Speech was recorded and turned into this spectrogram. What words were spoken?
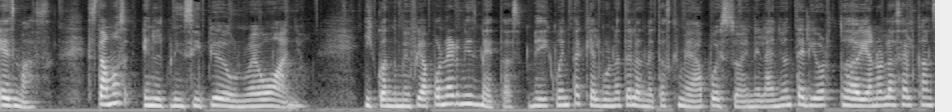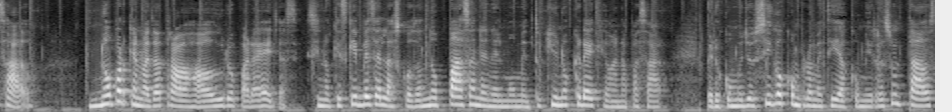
Es más, estamos en el principio de un nuevo año y cuando me fui a poner mis metas, me di cuenta que algunas de las metas que me había puesto en el año anterior todavía no las he alcanzado. No porque no haya trabajado duro para ellas, sino que es que a veces las cosas no pasan en el momento que uno cree que van a pasar. Pero como yo sigo comprometida con mis resultados,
